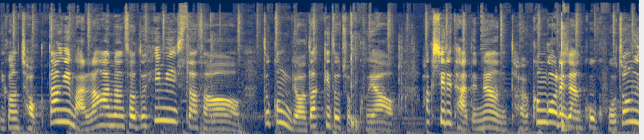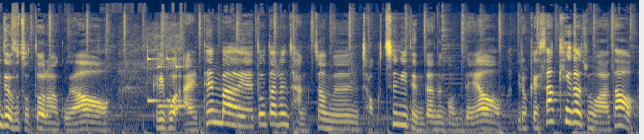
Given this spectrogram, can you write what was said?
이건 적당히 말랑하면서도 힘이 있어서 뚜껑 몇 닫기도 좋고요. 확실히 닫으면 덜컹거리지 않고 고정이 돼서 좋더라고요. 그리고 알텐바흐의 또 다른 장점은 적층이 된다는 건데요. 이렇게 쌓기가 좋아서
